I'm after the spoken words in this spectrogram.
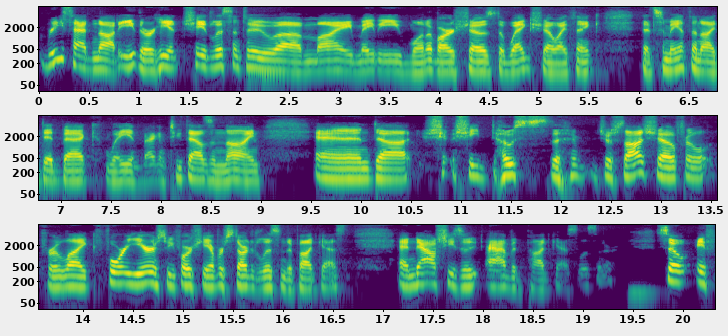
Reese had not either. He had, she had listened to uh, my maybe one of our shows, the WEG show, I think, that Samantha and I did back way in back in 2009. And uh, she, she hosts the Dressage show for for like four years before she ever started listening to podcasts. And now she's an avid podcast listener. So if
